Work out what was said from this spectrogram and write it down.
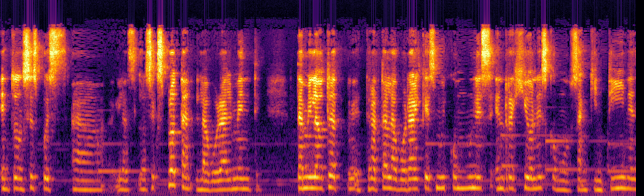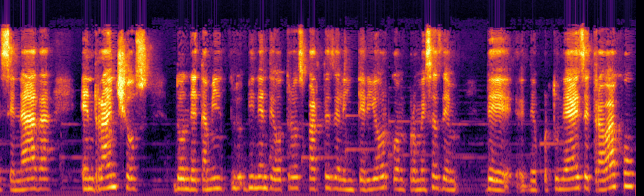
entonces pues uh, las, explotan laboralmente. También la otra eh, trata laboral que es muy común es en regiones como San Quintín, Ensenada, en ranchos, donde también vienen de otras partes del interior con promesas de, de, oportunidades de trabajo,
